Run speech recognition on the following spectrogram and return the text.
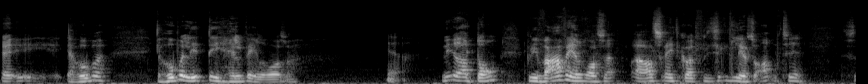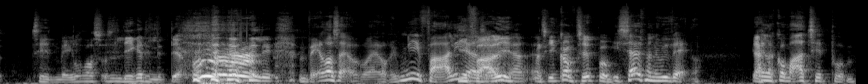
Jeg, jeg, håber, jeg håber lidt, det er halvvalrosser. Ja. Eller dog, fordi varevalrosser er også rigtig godt, fordi så kan de lave sig om til, til en valros, og så ligger de lidt der. Men valrosser er jo, er jo rimelig farlige. De er farlige. Altså. Ja, Man skal ikke komme tæt på dem. Især hvis man er ude i vandet. Ja. Eller går meget tæt på dem.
